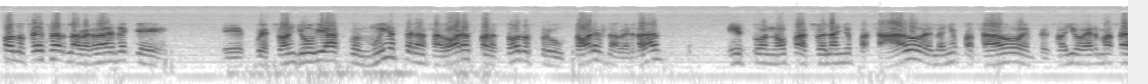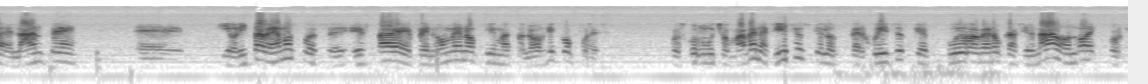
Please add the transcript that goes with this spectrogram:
Pablo César. La verdad es de que eh, pues son lluvias pues muy esperanzadoras para todos los productores, la verdad. Esto no pasó el año pasado. El año pasado empezó a llover más adelante. Eh, y ahorita vemos pues eh, este fenómeno climatológico pues pues con mucho más beneficios que los perjuicios que pudo haber ocasionado no porque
